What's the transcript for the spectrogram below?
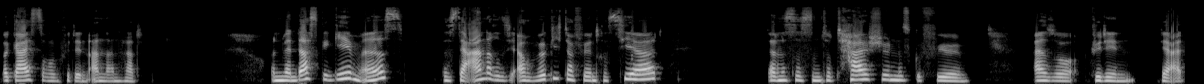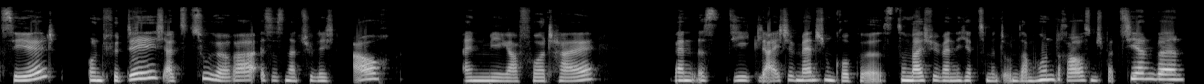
Begeisterung für den anderen hat. Und wenn das gegeben ist, dass der andere sich auch wirklich dafür interessiert, dann ist das ein total schönes Gefühl. Also für den, der erzählt und für dich als Zuhörer ist es natürlich auch ein mega Vorteil, wenn es die gleiche Menschengruppe ist. Zum Beispiel, wenn ich jetzt mit unserem Hund draußen spazieren bin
